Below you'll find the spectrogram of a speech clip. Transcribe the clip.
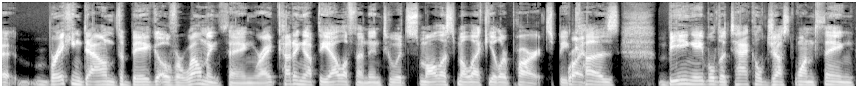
uh, breaking down the big, overwhelming thing, right? Cutting up the elephant into its smallest molecular parts because right. being able to tackle just one thing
